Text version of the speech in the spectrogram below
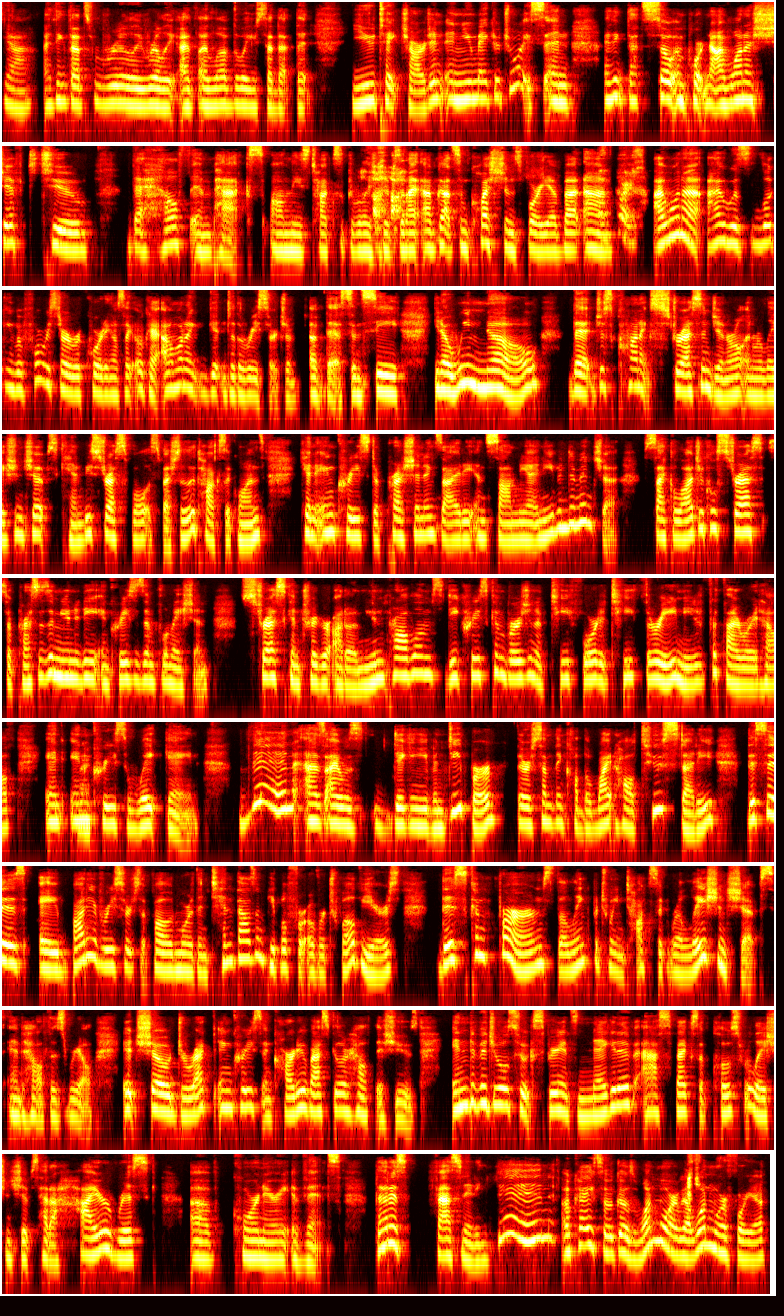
Yeah, I think that's really, really, I, I, love the way you said that, that you take charge and, and you make your choice. And I think that's so important. I want to shift to the health impacts on these toxic relationships. And I, have got some questions for you, but um, I want to, I was looking before we started recording, I was like, okay, I want to get into the research of, of this and see, you know, we know that just chronic stress in general and relationships can be stressful, especially the toxic ones, can increase depression, anxiety, insomnia, and even dementia. Psychological stress suppresses immunity, increases inflammation. Stress can trigger autoimmune problems, decrease conversion of T4 to T3 needed for thyroid health, and increase right. weight gain. Then, as I was digging even deeper, there's something called the Whitehall 2 study. This is a body of research that followed more than 10,000 people for over 12 years. This confirms the link between toxic relationships and health is real. It showed direct increase in cardiovascular health issues. Individuals who experienced negative aspects of close relationships had a higher risk of coronary events. That is fascinating. Then, okay, so it goes one more. We got one more for you.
